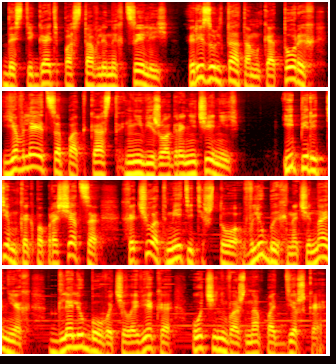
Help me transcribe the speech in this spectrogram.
достигать поставленных целей, результатом которых является подкаст «Не вижу ограничений», и перед тем, как попрощаться, хочу отметить, что в любых начинаниях для любого человека очень важна поддержка.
